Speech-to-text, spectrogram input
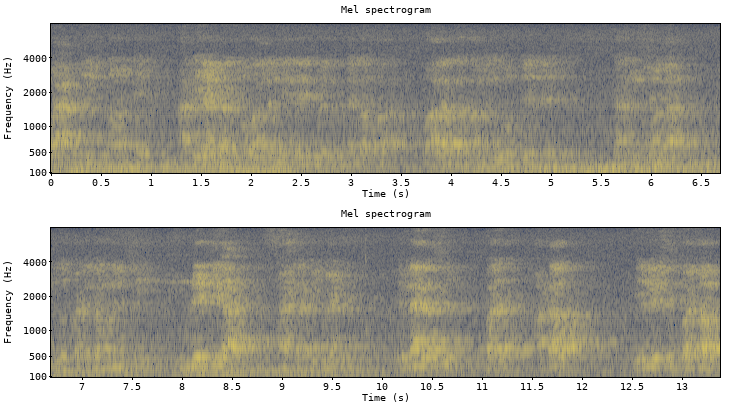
ప్లాట్ చేసినామంటే ఆ రియాక్టర్ వాళ్ళని ఏదైతే వెళ్తున్నాయి తప్ప వాళ్ళంతా మనకి ఓటు చేయలేదు దాని విషయంలో ఇది ఒకటి గమనించి ఇమ్మీడియట్గా మా యొక్క డిమాండ్ ఎల్ఆర్ఎస్ హటావ్ రియల్ బచావ్.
